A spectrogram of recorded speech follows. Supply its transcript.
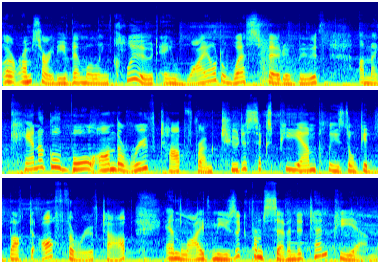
or I'm sorry, the event will include a Wild West photo booth, a mechanical bull on the rooftop from 2 to 6 p.m. Please don't get bucked off the rooftop, and live music from 7 to 10 p.m.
